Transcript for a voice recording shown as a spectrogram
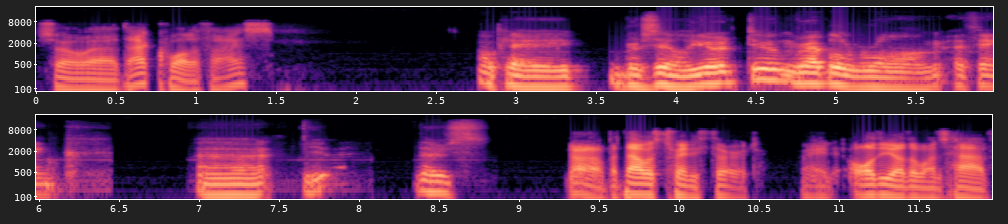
So uh, that qualifies. Okay, Brazil, you're doing Rebel wrong, I think. Uh, there's No, no, but that was 23rd, right? All the other ones have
